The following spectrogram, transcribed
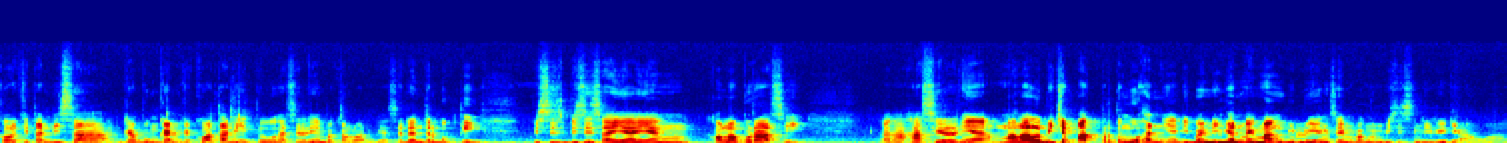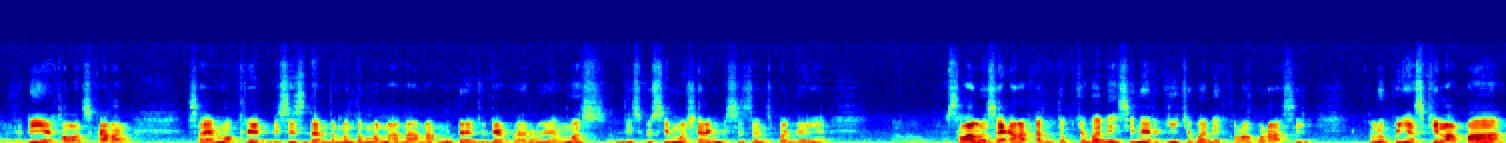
kalau kita bisa gabungkan kekuatan itu hasilnya bakal luar biasa dan terbukti bisnis-bisnis saya yang kolaborasi eh, hasilnya malah lebih cepat pertumbuhannya dibandingkan memang dulu yang saya membangun bisnis sendiri di awal. Jadi ya kalau sekarang saya mau create bisnis dan teman-teman anak-anak muda juga baru yang mas diskusi mau sharing bisnis dan sebagainya selalu saya arahkan untuk coba deh sinergi, coba deh kolaborasi. Lu punya skill apa,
